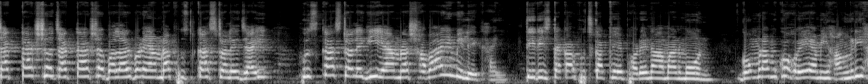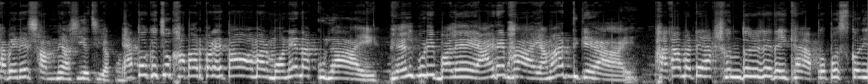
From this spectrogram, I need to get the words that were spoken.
চারটা একশো চারটা একশো বলার পরে আমরা ফুচকা স্টলে যাই। ফুচকা স্টলে গিয়ে আমরা সবাই মিলে খাই। তিরিশ টাকার ফুচকা খেয়ে ভরে না আমার মন। গোমরামুখ হয়ে আমি হাংরি হাবেনের সামনে আসিয়েছি এখন। এত কিছু খাবার পরে তাও আমার মনে না কুলায়। ভেলপুরি বলে, আয় রে ভাই, আমার দিকে আয়। ফাঁকা মাঠে এক সুন্দরীরে দেখা প্রপোজ করি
